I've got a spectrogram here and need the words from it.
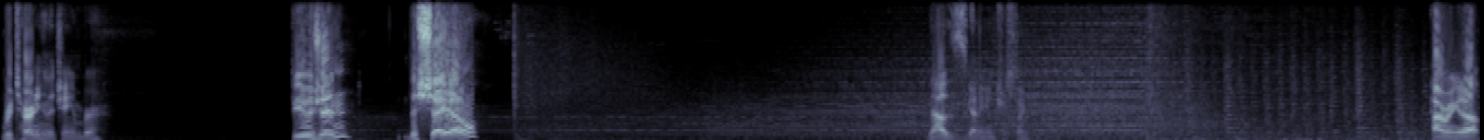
Returning the chamber. Fusion. The Sheou. Now this is getting interesting. Powering it up.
